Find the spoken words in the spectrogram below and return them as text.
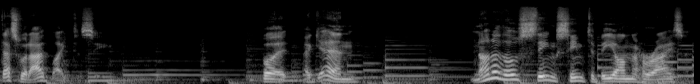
That's what I'd like to see. But again, none of those things seem to be on the horizon.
